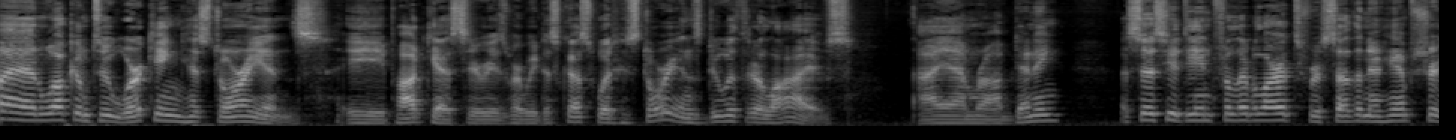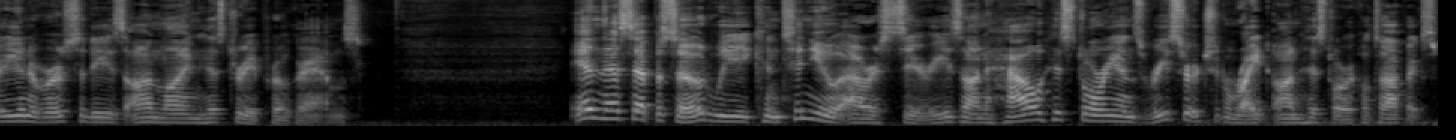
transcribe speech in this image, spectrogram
and welcome to Working Historians, a podcast series where we discuss what historians do with their lives. I am Rob Denning, Associate Dean for Liberal Arts for Southern New Hampshire University's online history programs. In this episode, we continue our series on how historians research and write on historical topics.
